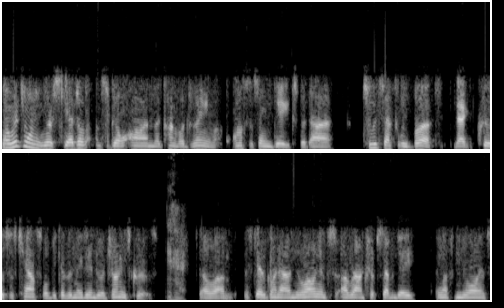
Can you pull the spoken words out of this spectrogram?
Well, originally we were scheduled to go on the Carnival Dream, almost the same dates, but uh, two weeks after we booked, that cruise was canceled because they made it into a Journeys cruise. Mm-hmm. So um, instead of going out of New Orleans a round trip seven day, we went from New Orleans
